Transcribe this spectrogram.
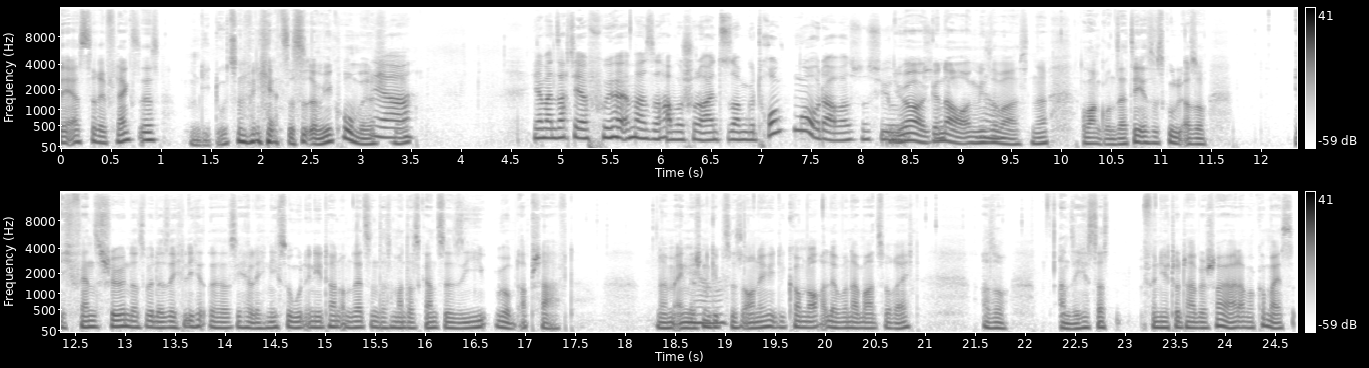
der erste Reflex ist, hm, die duzen mich jetzt, das ist irgendwie komisch. ja. Ne? Ja, man sagte ja früher immer so, haben wir schon einen zusammen getrunken oder was ist hier? Ja, so? genau, irgendwie Ja. sowas. Ne? Aber grundsätzlich ist es gut. Also ich fänd's es schön, das würde sicherlich, äh, sicherlich nicht so gut in die Tat umsetzen, dass man das ganze Sie überhaupt abschafft. Ne, Im Englischen Ja. gibt's das auch nicht. Die kommen auch alle wunderbar zurecht. Also an sich ist das, finde ich, total bescheuert. Aber guck mal, es,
